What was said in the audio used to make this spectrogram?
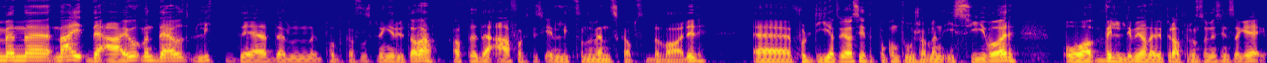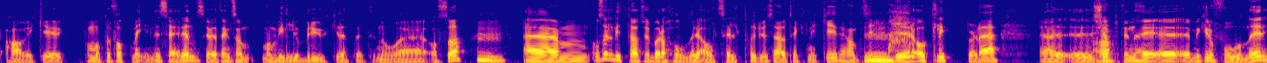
men, eh, nei, det er jo, men det er jo litt det den podkasten springer ut av. da At det er faktisk en litt sånn vennskapsbevarer. Eh, fordi at vi har sittet på kontor sammen i syv år. Og veldig mye av det vi prater om som vi syns er gøy, har vi ikke på en måte fått med inn i serien. Så vi har tenkt sånn, man vil jo bruke dette til noe også. Um, og så litt at vi bare holder i alt selv. Torjus er jo tekniker. Han sitter og klipper det. eh, eh, kjøpt inn høy, uh, mikrofoner.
